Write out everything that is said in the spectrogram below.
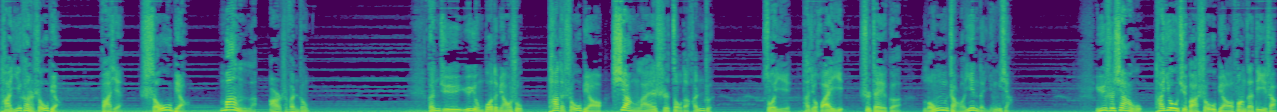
他一看手表，发现手表慢了二十分钟。根据于永波的描述，他的手表向来是走得很准，所以他就怀疑是这个龙爪印的影响。于是下午他又去把手表放在地上。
